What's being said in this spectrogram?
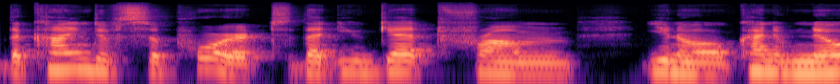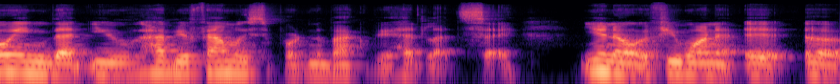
the kind of support that you get from, you know, kind of knowing that you have your family support in the back of your head, let's say you know, if you want to uh, uh,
